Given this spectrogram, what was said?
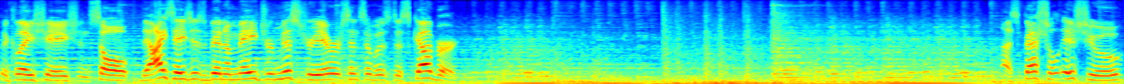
the glaciation. So the Ice Age has been a major mystery ever since it was discovered. A special issue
